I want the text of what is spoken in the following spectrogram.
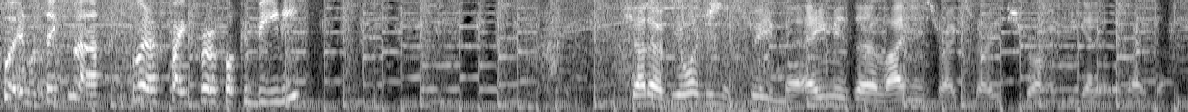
But in Sigma, we're gonna fight for a fucking beanie. Shadow, if you're watching the stream, the aim is uh, lightning strike, strikes very strong if you get it at the right time.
